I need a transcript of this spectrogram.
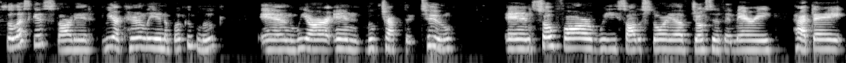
So let's get started. We are currently in the book of Luke, and we are in Luke chapter 2. And so far, we saw the story of Joseph and Mary. Had they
